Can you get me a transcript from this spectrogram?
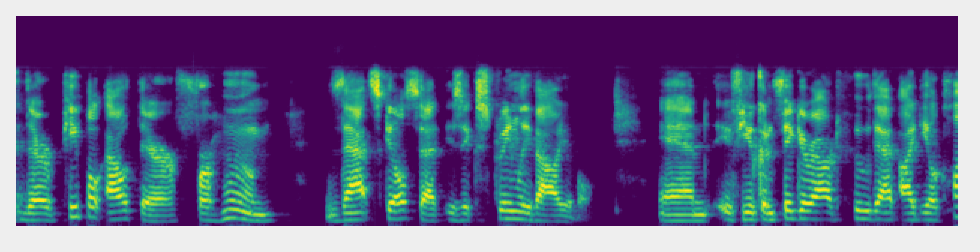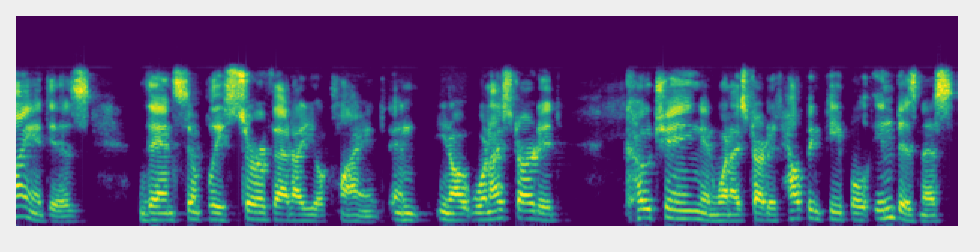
there are people out there for whom that skill set is extremely valuable. And if you can figure out who that ideal client is, then simply serve that ideal client. And you know, when I started coaching and when I started helping people in business,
